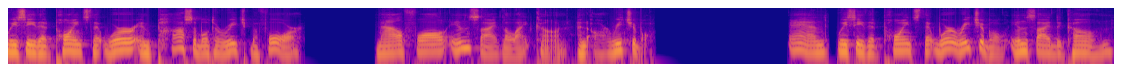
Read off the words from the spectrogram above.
We see that points that were impossible to reach before now fall inside the light cone and are reachable. And we see that points that were reachable inside the cone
